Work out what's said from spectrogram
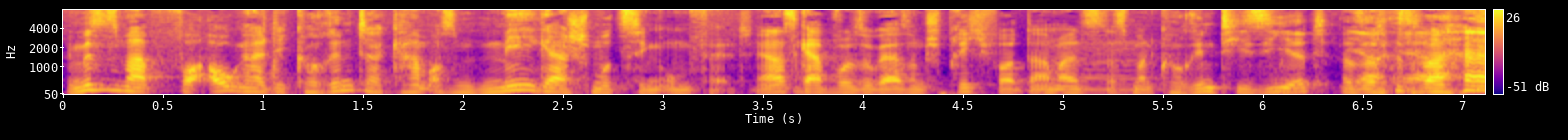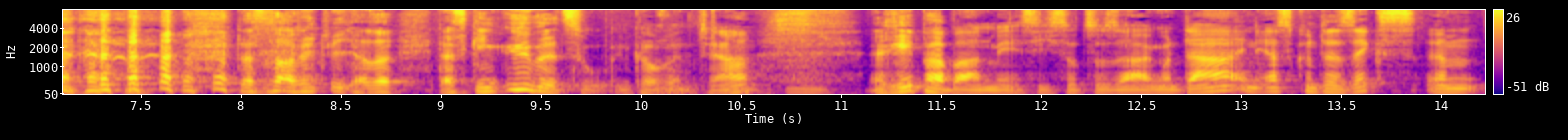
Wir müssen uns mal vor Augen halten, die Korinther kamen aus einem mega schmutzigen Umfeld. Ja, es gab wohl sogar so ein Sprichwort damals, dass man korinthisiert. Also Ja, das ja. war das war wirklich, also das ging übel zu in Korinth, ja. Reeperbahnmäßig sozusagen. Und da in 1. Korinther 6 ähm,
